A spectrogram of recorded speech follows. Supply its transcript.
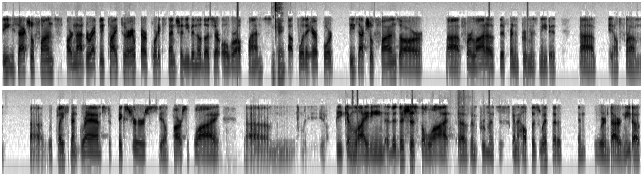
these actual funds are not directly tied to air, airport extension, even though those are overall plans Okay. uh, for the airport. These actual funds are uh, for a lot of different improvements needed. You know, from uh, replacement ramps to fixtures, you know, power supply, um, you know, beacon lighting. There's just a lot of improvements this is going to help us with that are, and we're in dire need of.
